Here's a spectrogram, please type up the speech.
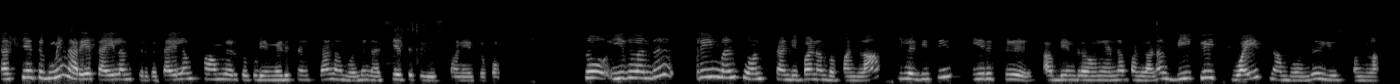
நசியத்துக்குமே நிறைய தைலம்ஸ் இருக்கு. தைலம் ஃபார்ம்ல இருக்கக்கூடிய மெடிசன்ஸ் தான் நம்ம வந்து நசியத்துக்கு யூஸ் பண்ணிட்டு இருக்கோம். ஸோ இது வந்து த்ரீ மந்த்ஸ் ஒன்ஸ் கண்டிப்பா நம்ம பண்ணலாம். இல்ல டிசீஸ் இருக்கு அப்படின்றவங்க என்ன பண்ணலாம்னா வீக்லி ட்வைஸ் நம்ம வந்து யூஸ் பண்ணலாம்.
